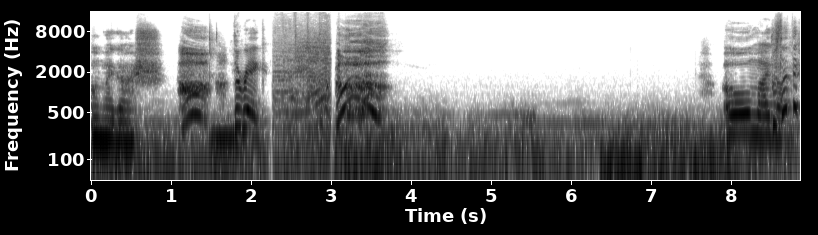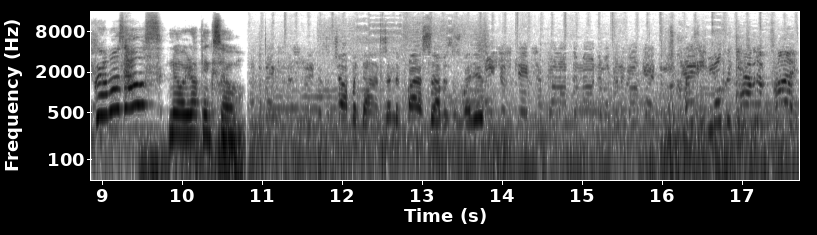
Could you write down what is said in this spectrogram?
Oh my gosh. the rig. oh my gosh. Was that the grandma's house? No, I don't think so. There's a chopper down. Send the fire services, will you? He's crazy. We don't think you have enough time.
